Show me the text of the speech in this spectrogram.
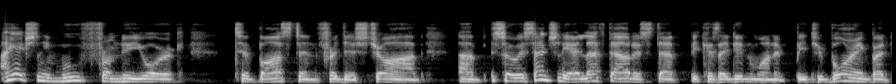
I actually moved from New York to Boston for this job. Uh, so essentially, I left out a step because I didn't want to be too boring. But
